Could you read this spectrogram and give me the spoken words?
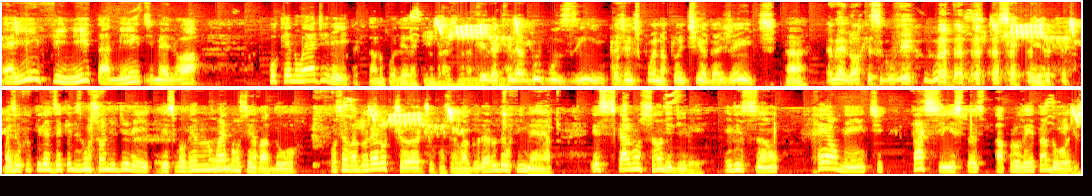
É infinitamente melhor porque não é a direita que está no poder aqui no Brasil. aquele, aquele adubozinho que a gente põe na plantinha da gente, ah é melhor que esse governo. Com certeza. Mas o que eu queria dizer é que eles não são de direita. Esse governo não é hum. conservador. Conservador era o Churchill, conservador era o Delfim Neto. Esses caras não são de direita. Eles são realmente fascistas aproveitadores.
